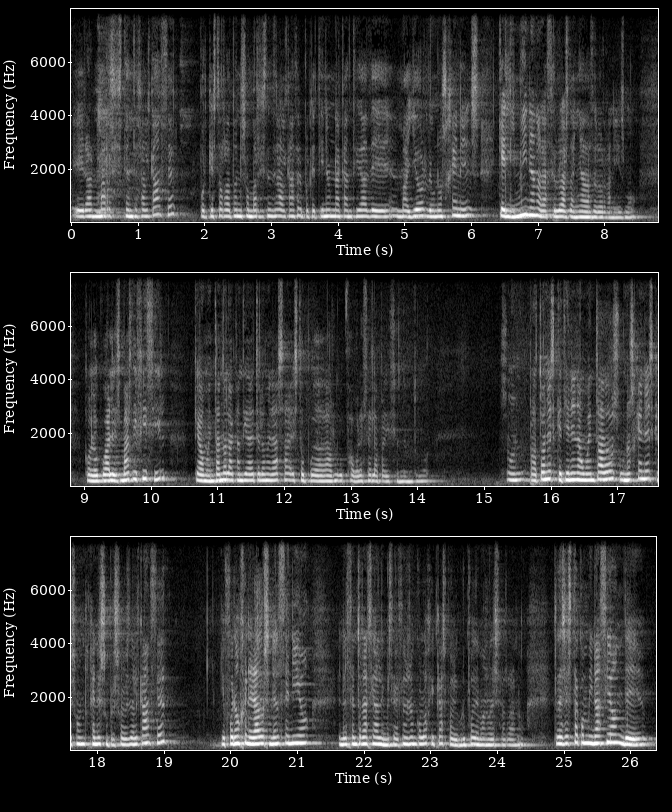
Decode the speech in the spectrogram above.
eran más resistentes al cáncer, porque estos ratones son más resistentes al cáncer porque tienen una cantidad de, mayor de unos genes que eliminan a las células dañadas del organismo, con lo cual es más difícil que aumentando la cantidad de telomerasa esto pueda favorecer la aparición de un tumor. Son ratones que tienen aumentados unos genes que son genes supresores del cáncer, que fueron generados en el CENIO, en el Centro Nacional de Investigaciones Oncológicas, por el grupo de Manuel Serrano. Entonces, esta combinación de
